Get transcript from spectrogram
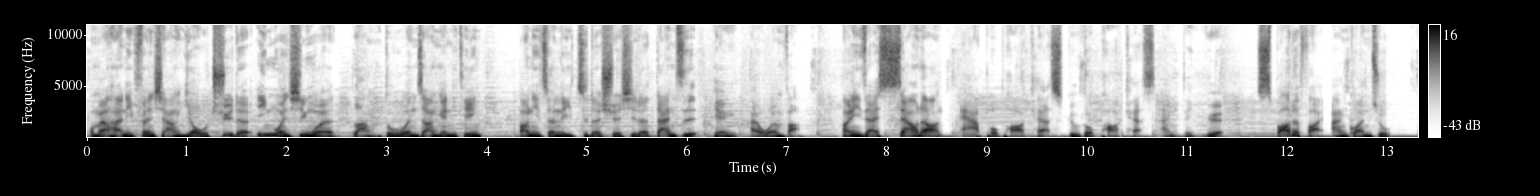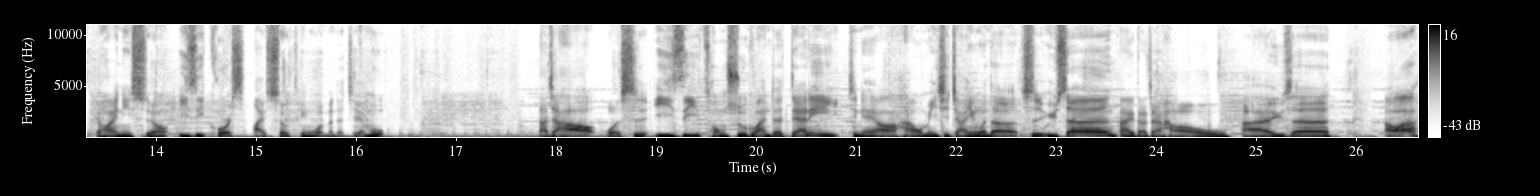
我们要和你分享有趣的英文新闻、朗读文章给你听，帮你整理值得学习的单字、片语还有文法。欢迎你在 Sound On、Apple Podcasts、Google Podcasts 按订阅，Spotify 按关注，也欢迎你使用 Easy Course 来收听我们的节目。大家好，我是 Easy 丛书馆的 Danny，今天要和我们一起讲英文的是雨生。嗨，大家好。嗨，雨生。好啊，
